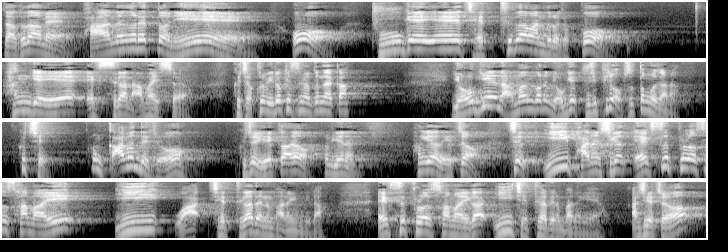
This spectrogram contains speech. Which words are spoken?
자, 그 다음에 반응을 했더니, 오, 두 개의 Z가 만들어졌고, 한 개의 X가 남아 있어요. 그쵸? 그럼 이렇게 쓰면 끝날까? 여기에 남은 거는 여기에 굳이 필요 없었던 거잖아. 그치? 그럼 까면 되죠. 그죠? 얘 까요. 그럼 얘는 한 개가 되겠죠? 즉, 이 반응식은 x 플러스 3i 2 z가 되는 반응입니다. x 플러스 3i가 2z가 되는 반응이에요. 아시겠죠?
